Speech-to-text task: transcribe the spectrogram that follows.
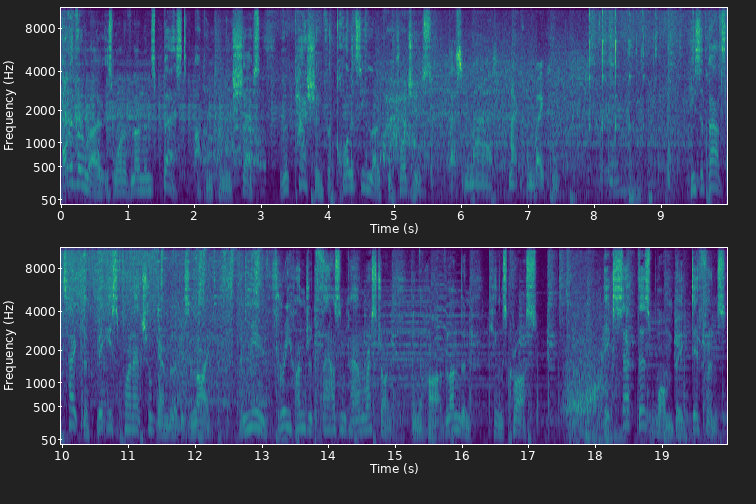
Oliver Rowe is one of London's best up-and-coming chefs with a passion for quality local produce. That's mad. And bacon. He's about to take the biggest financial gamble of his life, a new £300,000 restaurant in the heart of London, King's Cross. Except there's one big difference.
